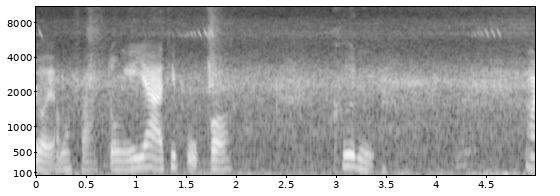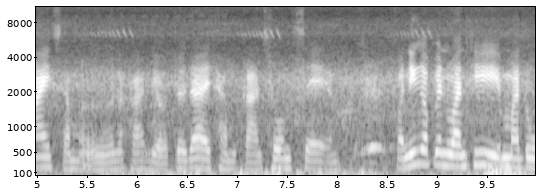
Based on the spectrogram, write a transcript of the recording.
จอยเอามาฝาก ตรงนี้หญ้าที่ปลูกก็ขึ้น ไม่เสมอนะคะ เดี๋ยวจะได้ทำการซ่อมแซม วันนี้ก็เป็นวันที่มาดู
